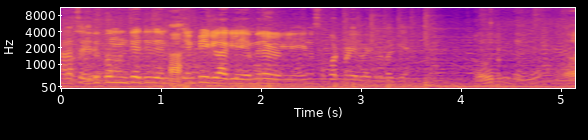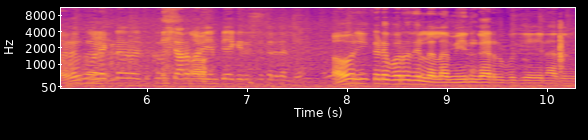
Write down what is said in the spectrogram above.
ಅಲ್ಲ ಸರ್ ಇದಕ್ಕೂ ಮುಂಚೆ ಇದ್ದಿದ್ದು ಎಂ ಪಿಗಳಾಗಲಿ ಎಂ ಎಲ್ ಏನು ಸಪೋರ್ಟ್ ಮಾಡಿಲ್ವಾ ಇದ್ರ ಬಗ್ಗೆ? ಅವ್ರು ಈ ಕಡೆ ಬರೋದಿಲ್ಲಲ್ಲ ಮೀನುಗಾರರ ಬಗ್ಗೆ ಏನಾದರೂ?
